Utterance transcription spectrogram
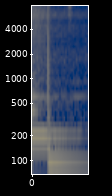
you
